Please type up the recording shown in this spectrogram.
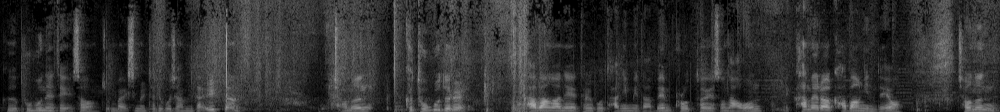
그 부분에 대해서 좀 말씀을 드리고자 합니다. 일단 저는 그 도구들을 가방 안에 들고 다닙니다. 맨프로터에서 나온 카메라 가방인데요. 저는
